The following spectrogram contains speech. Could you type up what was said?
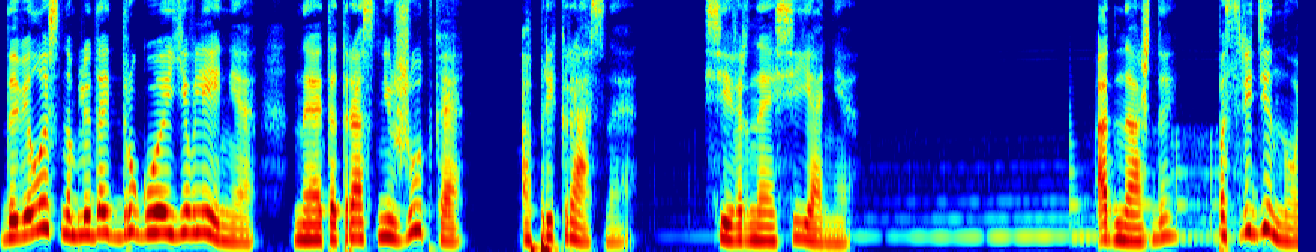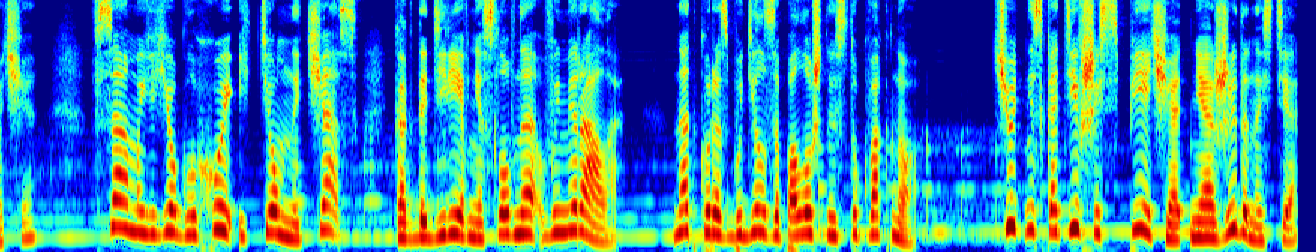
довелось наблюдать другое явление, на этот раз не жуткое, а прекрасное северное сияние. Однажды, посреди ночи, в самый ее глухой и темный час, когда деревня словно вымирала, Надку разбудил заполошный стук в окно. Чуть не скатившись с печи от неожиданности,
